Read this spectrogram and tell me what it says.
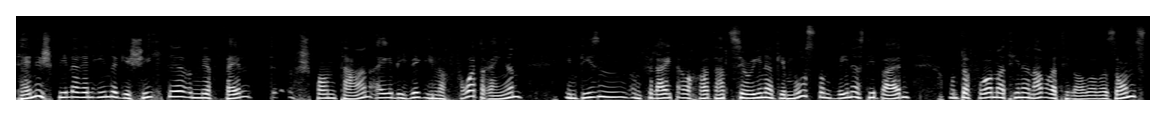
Tennisspielerin in der Geschichte und mir fällt spontan eigentlich wirklich nach Vordrängen in diesem und vielleicht auch hat, hat Serena gemusst und Venus die beiden und davor Martina Navratilova, aber sonst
